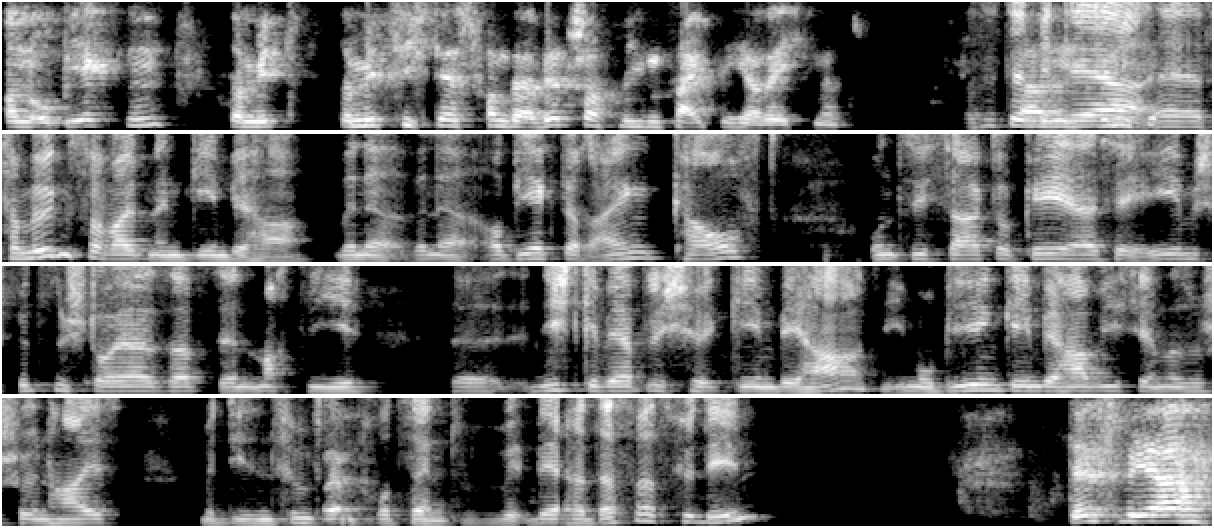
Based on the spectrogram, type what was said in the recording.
an Objekten, damit, damit sich das von der wirtschaftlichen Seite her rechnet. Was ist denn mit der äh, vermögensverwaltenden GmbH, wenn er, wenn er Objekte reinkauft und sich sagt, okay, er ist ja eh im Spitzensteuersatz, dann macht die äh, nicht gewerbliche GmbH, die Immobilien GmbH, wie es ja immer so schön heißt, mit diesen 15 Prozent. Wäre das was für den? Das wäre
